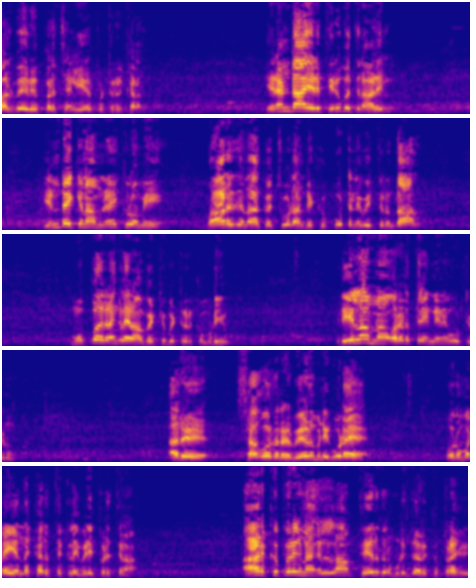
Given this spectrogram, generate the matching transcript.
பல்வேறு பிரச்சனைகள் ஏற்பட்டிருக்கிறது. இரண்டாயிரத்தி இருபத்தி நாலில் இன்றைக்கு நாம் நினைக்கிறோமே பாரதிய ஜனதா கட்சியோடு அன்றைக்கு கூட்டணி வைத்திருந்தால் முப்பது ரன்களை நாம் வெற்றி பெற்றிருக்க முடியும். இதையெல்லாம் நாம் வருடத்திலே நினைவூட்டினோம். அது சகோதரர் வேலுமணி கூட ஒரு முறை அந்த கருத்துக்களை வெளிப்படுத்தினார். அதற்கு பிறகு நாங்கள் எல்லாம் தேர்தல் முடிந்ததற்கு பிறகு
